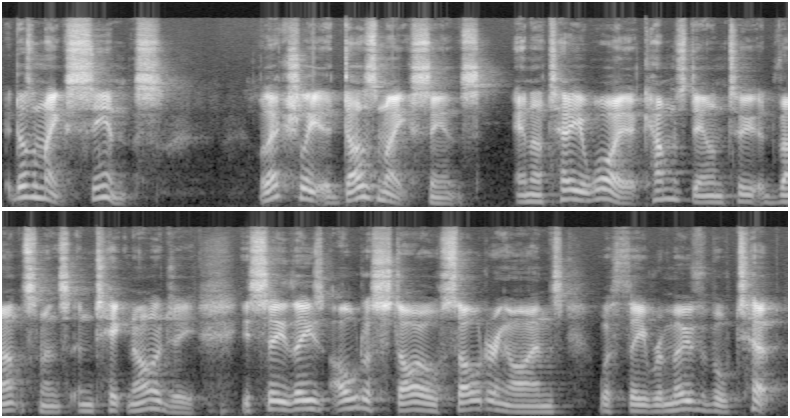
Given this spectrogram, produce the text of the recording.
It doesn't make sense. Well, actually, it does make sense. And I'll tell you why. It comes down to advancements in technology. You see, these older style soldering irons with the removable tip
